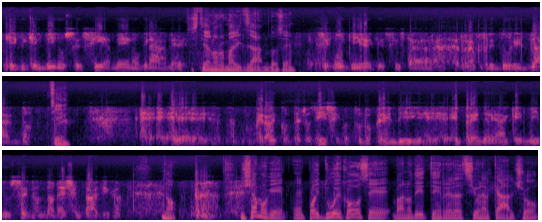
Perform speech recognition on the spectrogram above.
che, che, il virus sia meno grave. Si stia normalizzando, sì. sì vuol dire che si sta raffreddorizzando. Sì. Eh, eh, però è contagiosissimo, tu lo prendi e prendere anche il virus non, non è simpatico. No, diciamo che eh, poi due cose vanno dette in relazione al calcio,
